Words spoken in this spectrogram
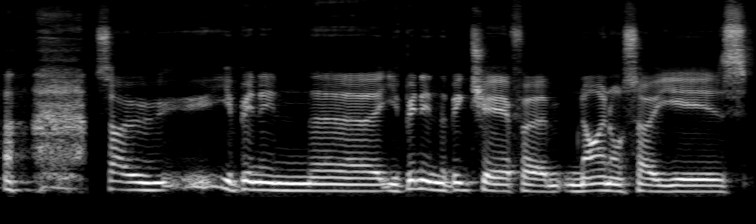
so you've been in the you've been in the big chair for nine or so years.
